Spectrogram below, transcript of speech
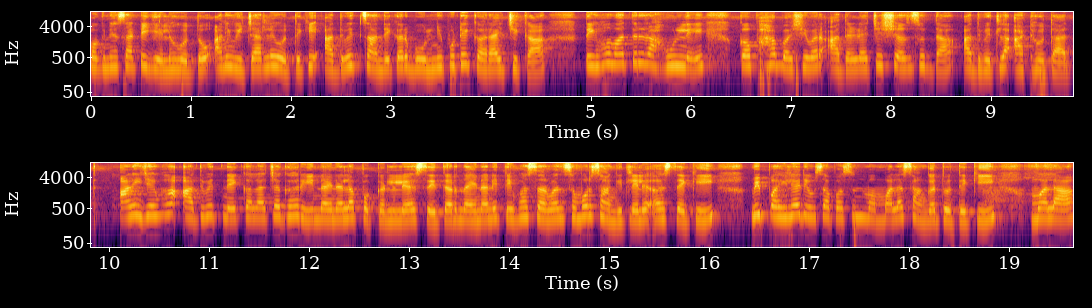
बघण्यासाठी गेलो होतो आणि विचारले होते की अद्वैत चांदेकर बोलणी पुठे करायची का? तेव्हा मात्र राहुलने कप हा बशीवर आदळल्याचे क्षणसुद्धा अद्वैतला आठवतात. आणि जेव्हा अद्वैतने कलाच्या घरी नैनाला पकडलेले असते तर नैनाने तेव्हा सर्वांसमोर सांगितलेले असते की मी पहिल्या दिवसापासून मम्माला सांगत होते की मला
